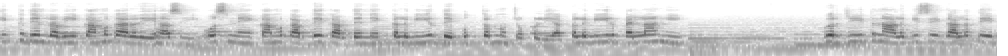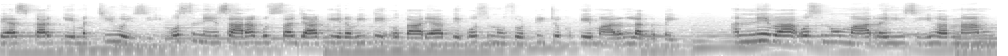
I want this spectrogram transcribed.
ਇੱਕ ਦਿਨ ਰਵੀ ਕੰਮ ਕਰ ਰਿਹਾ ਸੀ। ਉਸ ਨੇ ਕੰਮ ਕਰਦੇ ਕਰਦੇ ਨੇ ਕਲਵੀਰ ਦੇ ਪੁੱਤਰ ਨੂੰ ਚੁੱਕ ਲਿਆ। ਕਲਵੀਰ ਪਹਿਲਾਂ ਹੀ ਗੁਰਜੀਤ ਨਾਲ ਕਿਸੇ ਗੱਲ ਤੇ ਬਹਿਸ ਕਰਕੇ ਮੱਚੀ ਹੋਈ ਸੀ। ਉਸ ਨੇ ਸਾਰਾ ਗੁੱਸਾ ਜਾ ਕੇ ਰਵੀ ਤੇ ਉਤਾਰਿਆ ਤੇ ਉਸ ਨੂੰ ਸੋਟੀ ਚੁੱਕ ਕੇ ਮਾਰਨ ਲੱਗ ਪਈ। ਅੰਨੇਵਾ ਉਸ ਨੂੰ ਮਾਰ ਰਹੀ ਸੀ। ਹਰਨਾਮ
